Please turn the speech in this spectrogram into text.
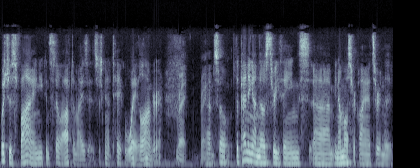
which is fine. You can still optimize it. It's just going to take way longer. Right. Right. Um, so depending on those three things, um, you know, most of our clients are in the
